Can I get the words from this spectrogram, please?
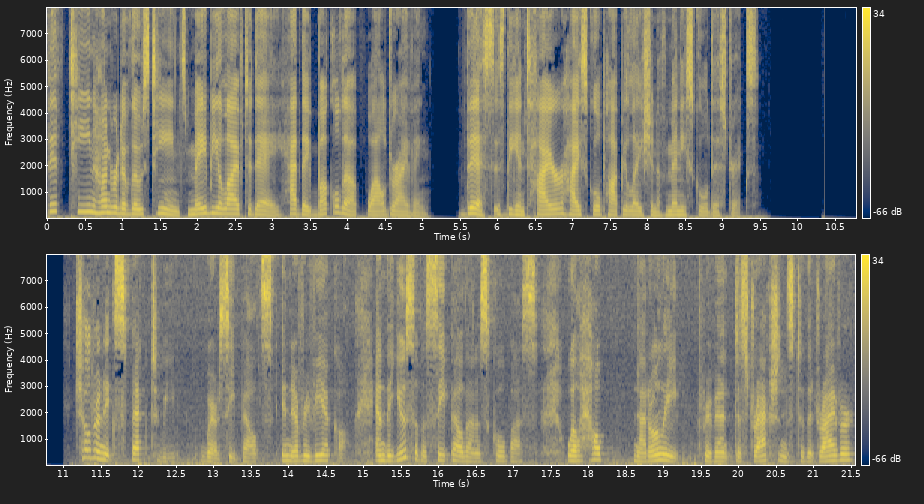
1,500 of those teens may be alive today had they buckled up while driving. This is the entire high school population of many school districts. Children expect to be, wear seatbelts in every vehicle, and the use of a seatbelt on a school bus will help not only prevent distractions to the driver,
